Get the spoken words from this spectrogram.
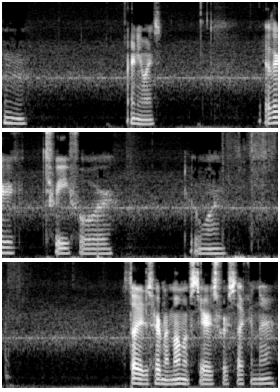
Hmm. Anyways. The other three, four, two, one. I thought I just heard my mom upstairs for a second there.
